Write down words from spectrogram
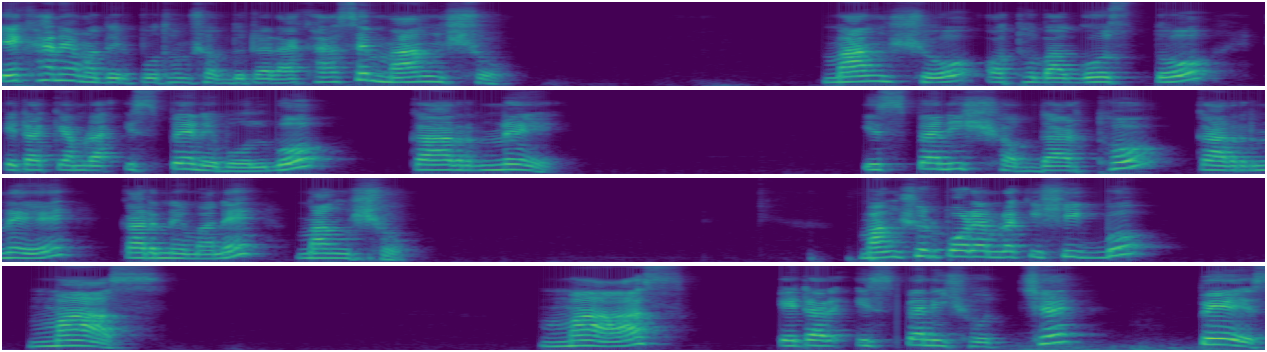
এখানে আমাদের প্রথম শব্দটা রাখা আছে মাংস। মাংস অথবা গোস্ত, এটাকে আমরা স্পেনে বলব কার্নে। স্প্যানিশ শব্দার্থ কার্নে কার্নে মানে মাংস। মাংসর পরে আমরা কি শিখব? মাছ। মাছ, এটার স্প্যানিশ হচ্ছে পেস।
